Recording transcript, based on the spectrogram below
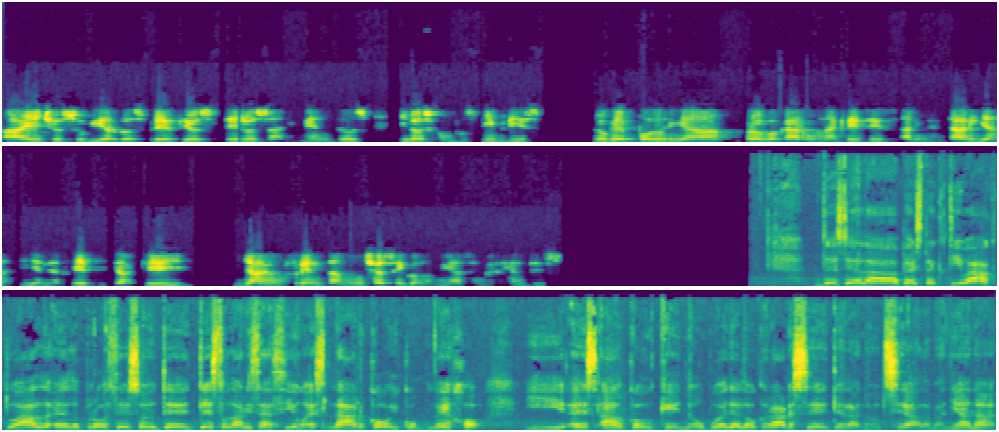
ha hecho subir los precios de los alimentos y los combustibles, lo que podría provocar una crisis alimentaria y energética que ya enfrentan muchas economías emergentes. Desde la perspectiva actual, el proceso de desdolarización es largo y complejo y es algo que no puede lograrse de la noche a la mañana.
